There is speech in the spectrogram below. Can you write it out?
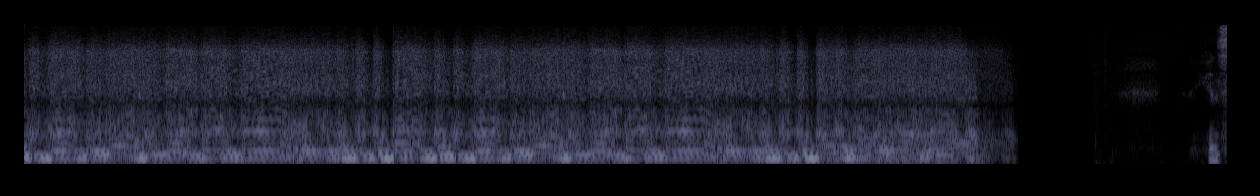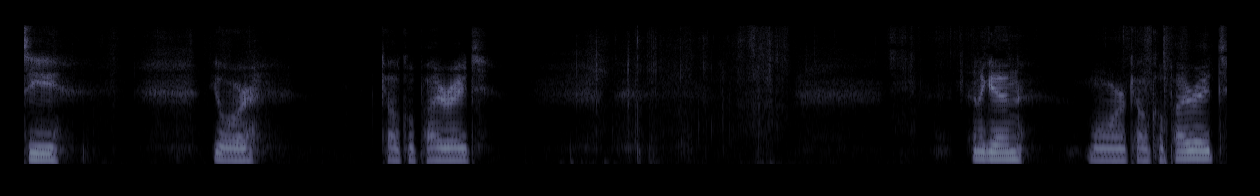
You can see your chalcopyrite and again more chalcopyrite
